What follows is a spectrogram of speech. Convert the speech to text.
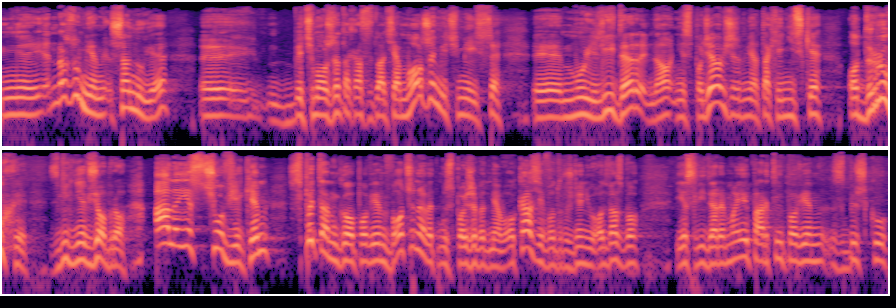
Y, Rozumiem, szanuję, Być może taka sytuacja może mieć miejsce. Y, Mój lider no, nie spodziewał się, żeby miał takie niskie odruchy, Zbigniew Ziobro, ale jest człowiekiem, spytam go, powiem w oczy, nawet mu spojrzę, będę miał okazję w odróżnieniu od was, bo jest liderem mojej partii i powiem Zbyszku,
